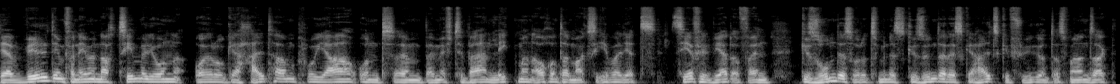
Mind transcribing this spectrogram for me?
Der will dem Vernehmen nach 10 Millionen Euro Gehalt haben pro Jahr und ähm, beim FC Bayern legt man auch unter Max Eberl jetzt sehr viel Wert auf ein gesundes oder zumindest gesünderes Gehaltsgefüge und dass man dann sagt,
